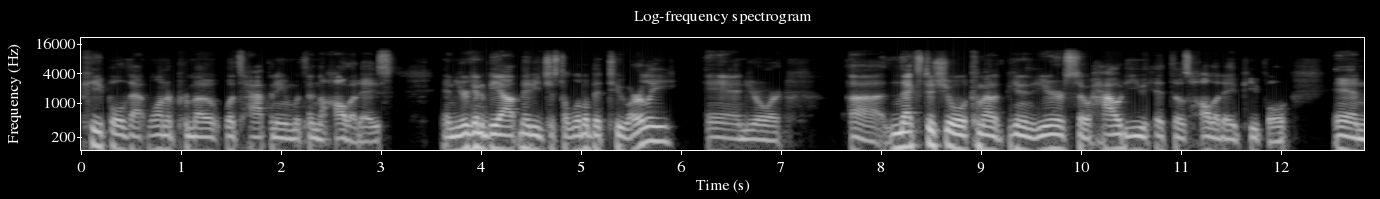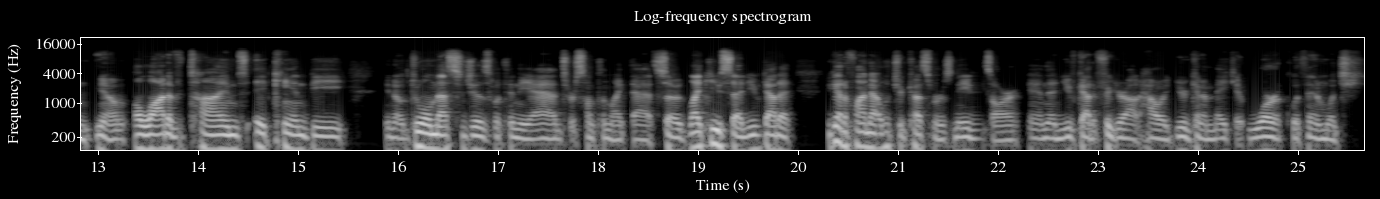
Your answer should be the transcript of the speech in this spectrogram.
people that want to promote what's happening within the holidays, and you're going to be out maybe just a little bit too early, and your uh, next issue will come out at the beginning of the year. So how do you hit those holiday people? And you know, a lot of times it can be you know dual messages within the ads or something like that so like you said you've got to you got to find out what your customers needs are and then you've got to figure out how you're going to make it work within which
